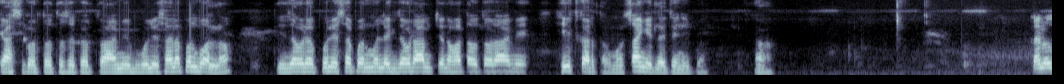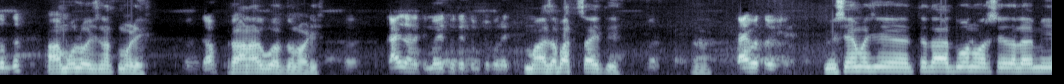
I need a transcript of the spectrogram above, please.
की असं करतो तसं करतो. आम्ही पोलिसाला पण बोललो. की जेवढ्या पोलीस पण म्हणले जेवढं आमच्या होता तेवढं आम्ही हीच करतो म्हणून सांगितलं त्यांनी पण. काय नाव तुमचं? अमोल वैजनाथ मुळे. गाव? राहणार गोर्धनवाडी काय झालं? ते माहीत होते तुमचे कोण आहेत माझा बादचा आहे ते. काय होता विषय? विषय म्हणजे त्याला दोन वर्ष झालं मी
